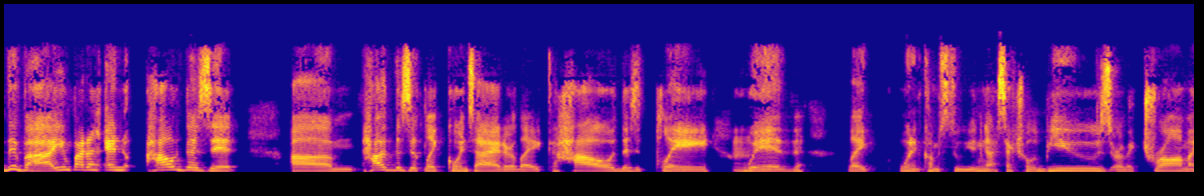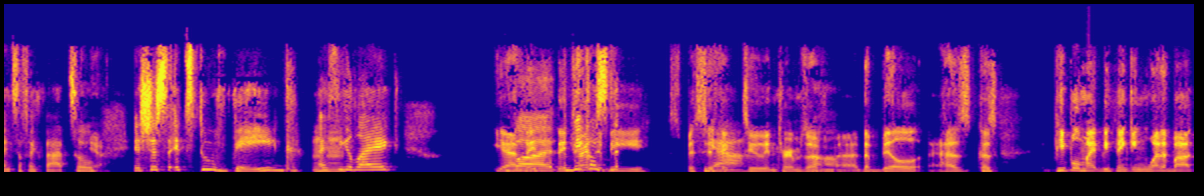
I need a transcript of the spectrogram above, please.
'di ba yung parang and how does it um how does it like coincide or like how does it play Mhm. with like when it comes to yun nga, sexual abuse or like trauma and stuff like that so Yeah. it's just it's too vague i Mhm. feel like yeah, but they, they because to be specific Yeah. too in terms of Uh-uh. uh, the bill has because people might be thinking, what about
